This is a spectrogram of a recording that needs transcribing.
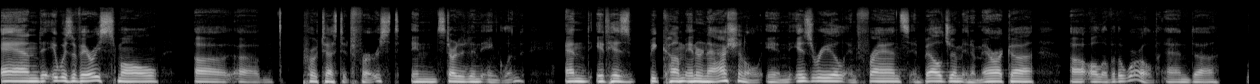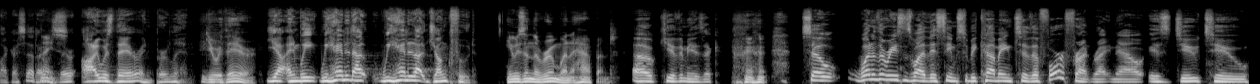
And it was a very small uh, um, protest at first, and started in England, and it has become international in Israel, in France, in Belgium, in America, uh, all over the world. And uh, like I said, I was there. I was there in Berlin. You were there. Yeah, and we we handed out we handed out junk food. He was in the room when it happened. Oh, cue the music. so, one of the reasons why this seems to be coming to the forefront right now is due to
